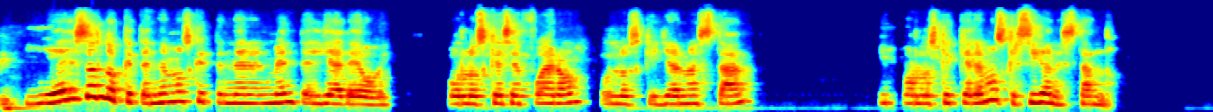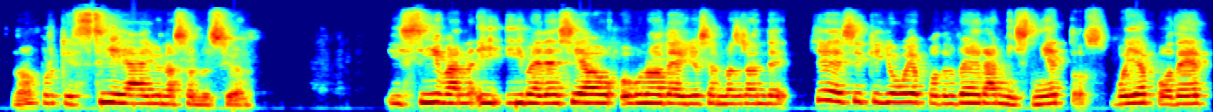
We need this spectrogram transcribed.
Y eso es lo que tenemos que tener en mente el día de hoy, por los que se fueron, por los que ya no están y por los que queremos que sigan estando, ¿no? Porque sí hay una solución. Y sí van, y, me decía uno de ellos, el más grande, quiere decir que yo voy a poder ver a mis nietos, voy a poder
